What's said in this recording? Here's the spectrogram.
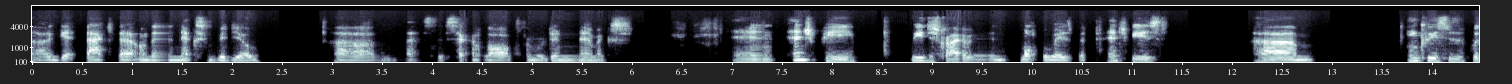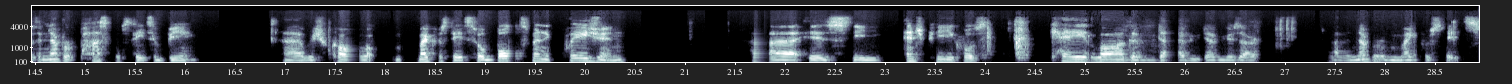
uh, get back to that on the next video. Um, that's the second law of thermodynamics. And entropy, we describe it in multiple ways, but entropy is um, increases with the number of possible states of being, uh, which we call microstates. So Boltzmann equation uh, is the entropy equals k log of W. W is our uh, number of microstates.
